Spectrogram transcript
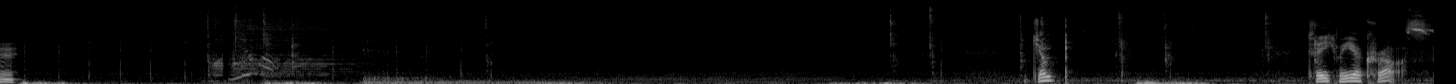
Hmm. Jump. Take me across.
